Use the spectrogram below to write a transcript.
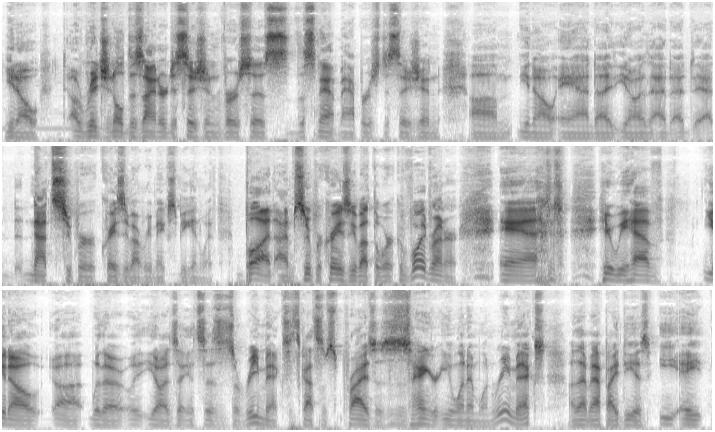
you know original designer decision versus the snap mappers decision um, you know and uh, you know I, I, I, not super crazy about remakes to begin with but i'm super crazy about the work of void runner and here we have you know, uh, with a you know, it's a, it says it's a remix. It's got some surprises. This is Hangar E1M1 remix. Uh, that map ID is E8UUUPQV.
